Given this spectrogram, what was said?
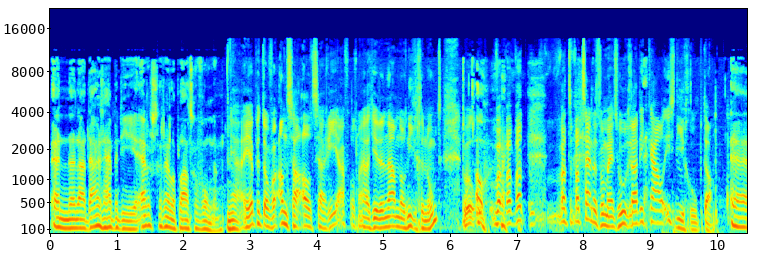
En nou, daar hebben die ergste rellen plaatsgevonden. Ja, je hebt het over Ansa al-Sharia. Volgens mij had je de naam nog niet genoemd. Oh. Wat, wat, wat, wat, zijn dat voor mensen? Hoe radicaal is die groep dan? Uh,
